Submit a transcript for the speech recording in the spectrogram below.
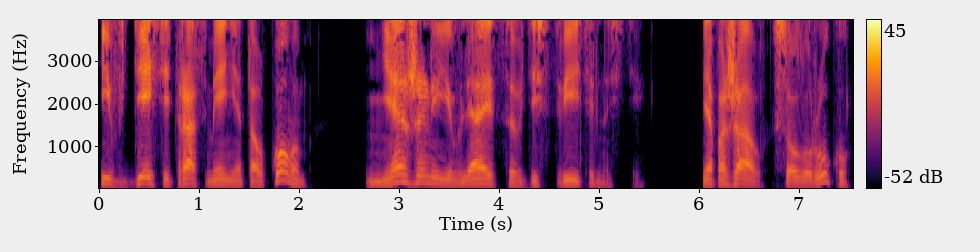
и в десять раз менее толковым, нежели является в действительности. Я пожал Солу руку,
